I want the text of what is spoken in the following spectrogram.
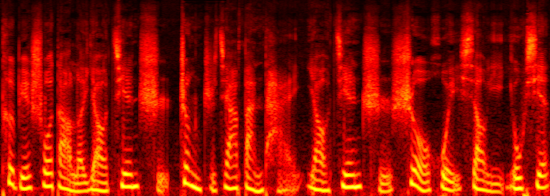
特别说到了要坚持政治加办台，要坚持社会效益优先。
